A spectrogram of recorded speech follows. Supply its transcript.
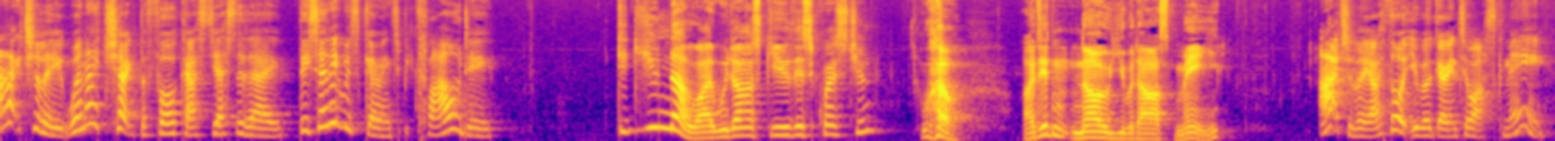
Actually, when I checked the forecast yesterday, they said it was going to be cloudy. Did you know I would ask you this question? Well, I didn't know you would ask me. Actually, I thought you were going to ask me.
